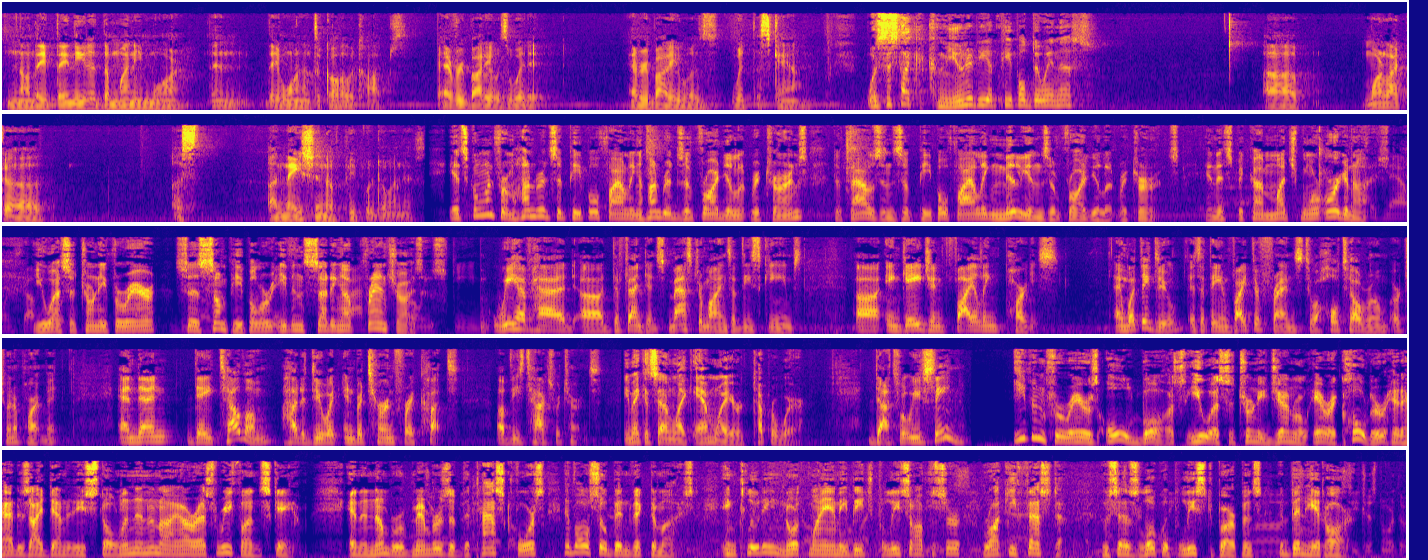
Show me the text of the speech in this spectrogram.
No, they, they needed the money more than they wanted to call the cops. Everybody was with it. Everybody was with the scam. Was this like a community of people doing this? Uh, more like a, a, a nation of people doing this. It's gone from hundreds of people filing hundreds of fraudulent returns to thousands of people filing millions of fraudulent returns. And it's become much more organized. U.S. Attorney Ferrer says some people are even setting up franchises. We have had uh, defendants, masterminds of these schemes, uh, engage in filing parties. And what they do is that they invite their friends to a hotel room or to an apartment, and then they tell them how to do it in return for a cut of these tax returns. You make it sound like Amway or Tupperware. That's what we've seen. Even Ferrer's old boss, U.S. Attorney General Eric Holder, had had his identity stolen in an IRS refund scam. And a number of members of the task force have also been victimized, including North Miami Beach police officer Rocky Festa, who says local police departments have been hit hard.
